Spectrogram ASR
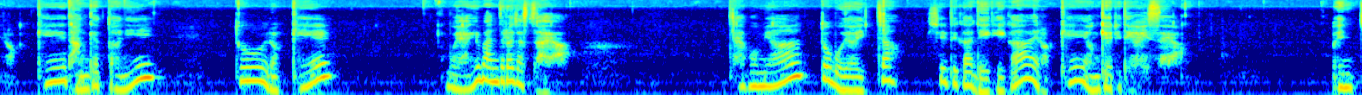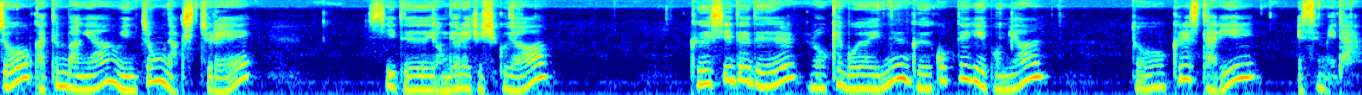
이렇게 당겼더니 또 이렇게 모양이 만들어졌어요. 자, 보면 또 모여 있죠? 시드가 4개가 이렇게 연결이 되어 있어요. 왼쪽 같은 방향 왼쪽 낚싯줄에 시드 연결해 주시고요. 그 시드들 이렇게 모여 있는 그 꼭대기에 보면 또 크리스탈이 있습니다.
